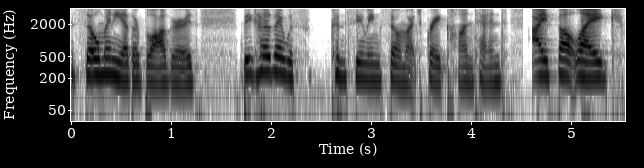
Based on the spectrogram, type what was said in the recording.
so many other bloggers because I was consuming so much great content. I felt like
